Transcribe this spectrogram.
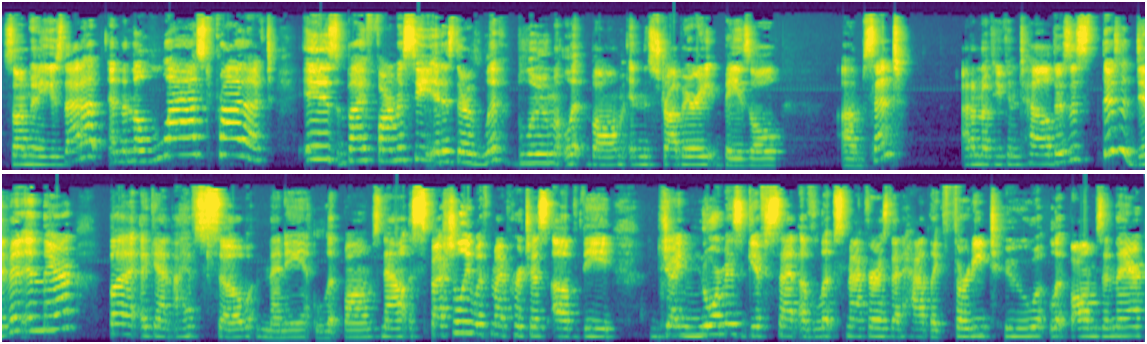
so I'm going to use that up. And then the last product is by Pharmacy. It is their Lip Bloom Lip Balm in the Strawberry Basil um, scent. I don't know if you can tell. There's this, there's a divot in there, but again, I have so many lip balms now, especially with my purchase of the ginormous gift set of lip smackers that had like 32 lip balms in there.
